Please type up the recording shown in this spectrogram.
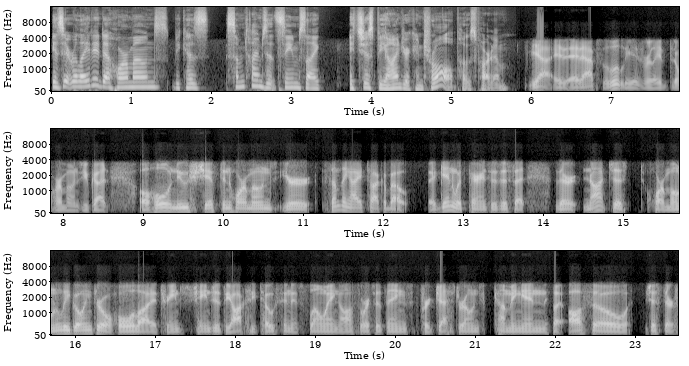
Is it related to hormones? Because sometimes it seems like it's just beyond your control postpartum. Yeah, it, it absolutely is related to hormones. You've got a whole new shift in hormones. You're something I talk about again with parents is just that they're not just hormonally going through a whole lot of change, changes. The oxytocin is flowing, all sorts of things. Progesterone's coming in, but also just their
